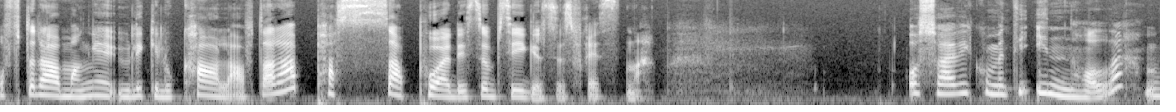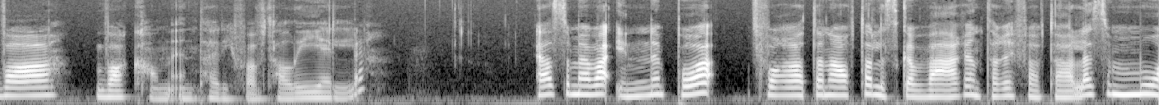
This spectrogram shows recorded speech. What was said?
ofte da mange ulike lokale avtaler, passer på disse oppsigelsesfristene. Og så er vi kommet til innholdet. Hva, hva kan en tariffavtale gjelde? Ja, som jeg var inne på, for at en avtale skal være en tariffavtale, så må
